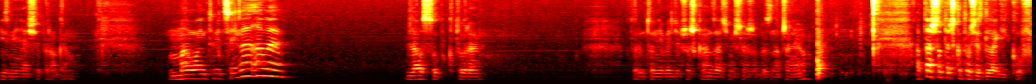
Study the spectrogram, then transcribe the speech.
i zmienia się program. Mało intuicyjne, ale dla osób, które, którym to nie będzie przeszkadzać, myślę, że bez znaczenia. A ta szczoteczka to już jest dla geeków.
